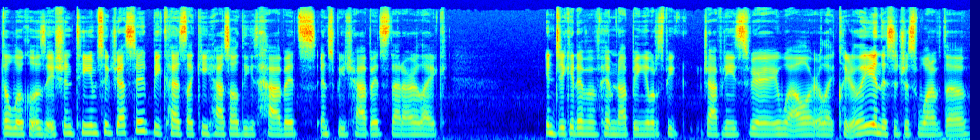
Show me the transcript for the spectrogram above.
the localization team suggested because like he has all these habits and speech habits that are like indicative of him not being able to speak Japanese very well or like clearly, and this is just one of the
